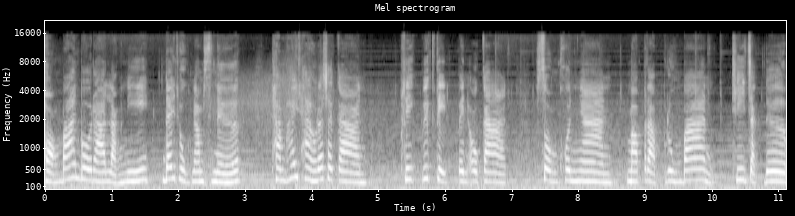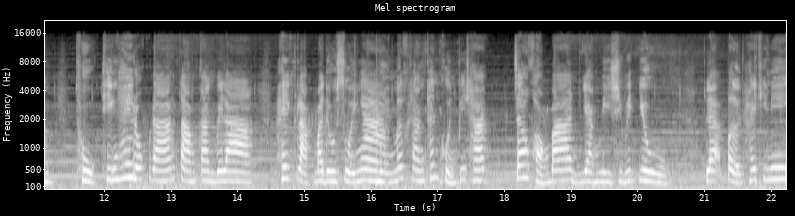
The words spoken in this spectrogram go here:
ของบ้านโบราณหลังนี้ได้ถูกนำเสนอทำให้ทางราชการพลิกวิกฤตเป็นโอกาส ส่งคนงานมาปรับปรุงบ้านที่จากเดิม ถูกทิ้งให้รกร้างตามกาลเวลา ให้กลับมาดูสวยงามเหมือนเมื่อครั้งท่านขุนพิทักษ์ เจ้าของบ้านยังมีชีวิตอยู่ และเปิดให้ที่นี่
